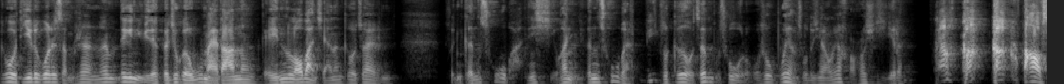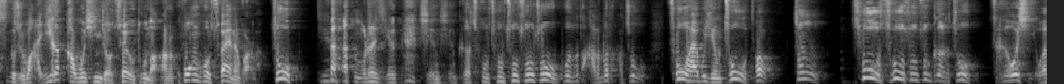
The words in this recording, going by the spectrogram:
给我提溜过来什么事那那个女的可就搁屋买单呢，给人老板钱呢，给我拽着呢。说你跟他处吧，你喜欢你就跟他处呗。我说哥，我真不处了。我说我不想处对象，我想好好学习了。嘎嘎嘎，打我四个嘴巴，一个大窝心脚踹我肚囊上，哐给我踹那块了。处，我说行行行，哥处处处处处，不不打了不打处处还不行，处处处。处处处处哥处，这哥我喜欢，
